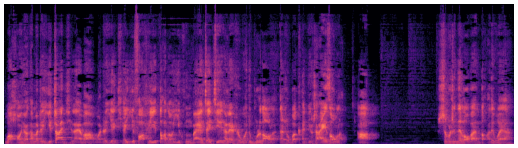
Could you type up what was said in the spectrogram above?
我好像他妈这一站起来吧，我这眼前一发黑，大脑一空白，再接下来事我就不知道了。但是我肯定是挨揍了啊！是不是那老板打的我呀？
